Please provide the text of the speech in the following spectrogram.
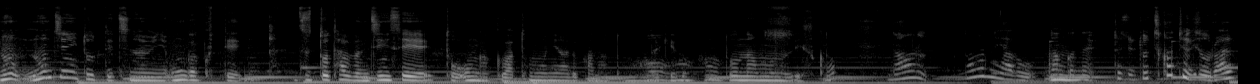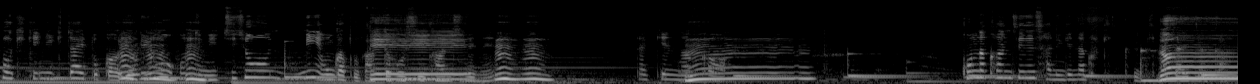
ののんちにとってちなみに音楽ってずっと多分人生と音楽は共にあるかなと思うんだけどほうほうほうどんなものですか？なんなんやろう。なんかね、私どっちかっていうとライブを聴きに行きたいとかよりも、うんうん。うん本当に日常に音楽があってほしい感じでね、えーうんうん。だけうなんか、こんな感じでさりげなく聴く聴きたいというか。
